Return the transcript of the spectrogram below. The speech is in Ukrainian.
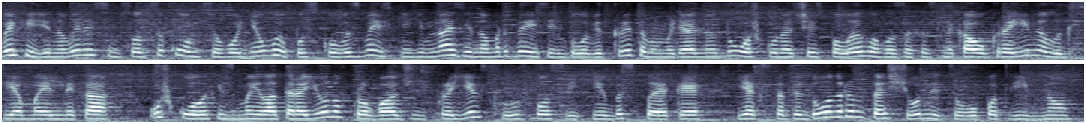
В ефірі новини 700 секунд. Сьогодні у випуску в Ізмаїльській гімназії номер 10 було відкрито меморіальну дошку на честь полеглого захисника України Олексія Мельника. У школах Ізмаїла та району впроваджують проєкт служби освітньої безпеки. Як стати донором та що для цього потрібно.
